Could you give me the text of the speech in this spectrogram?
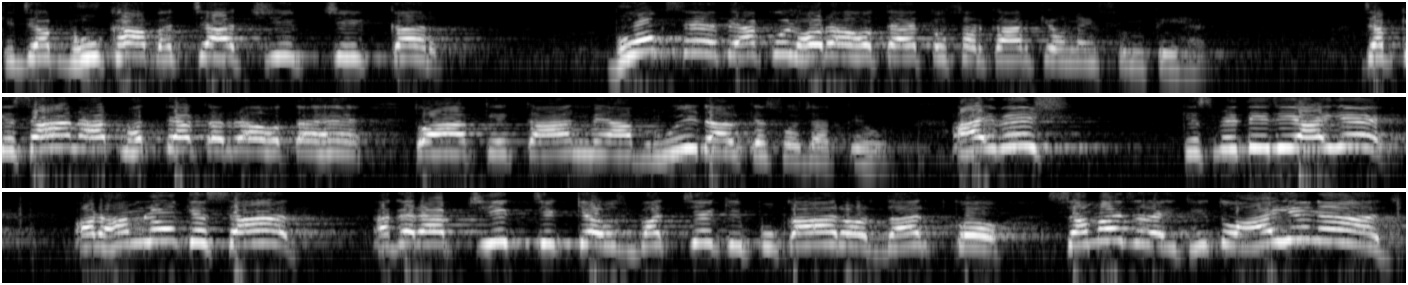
कि जब भूखा बच्चा चीख चीख कर भूख से व्याकुल हो रहा होता है तो सरकार क्यों नहीं सुनती है? जब किसान आत्महत्या कर रहा होता है तो आपके कान में आप रुई डाल के सो जाते हो। आई विश कि स्मृति जी आइए और हम लोगों के साथ अगर आप चीख चीख के उस बच्चे की पुकार और दर्द को समझ रही थी तो आइए ना आज।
